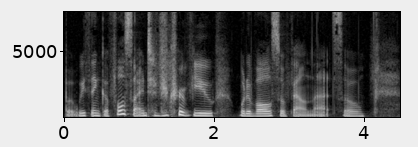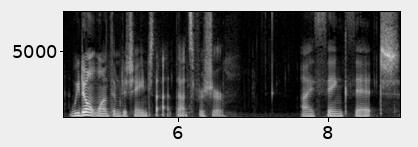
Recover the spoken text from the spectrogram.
But we think a full scientific review would have also found that. So we don't want them to change that, that's for sure. I think that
